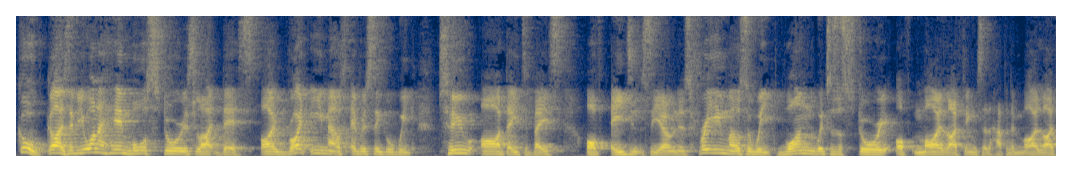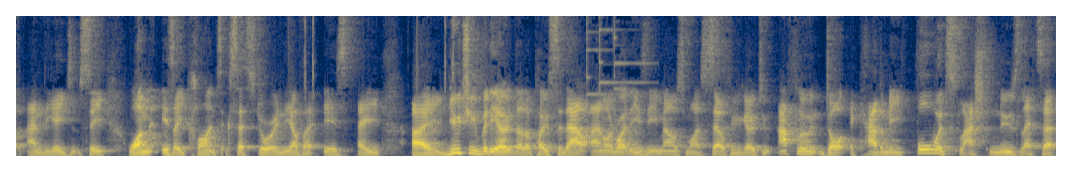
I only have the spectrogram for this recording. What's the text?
Cool. Guys, if you want to hear more stories like this, I write emails every single week to our database of agency owners. Three emails a week. One, which is a story of my life, things that happened in my life and the agency. One is a client success story, and the other is a, a YouTube video that I posted out. And I write these emails myself. If you go to affluent.academy forward slash newsletter,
